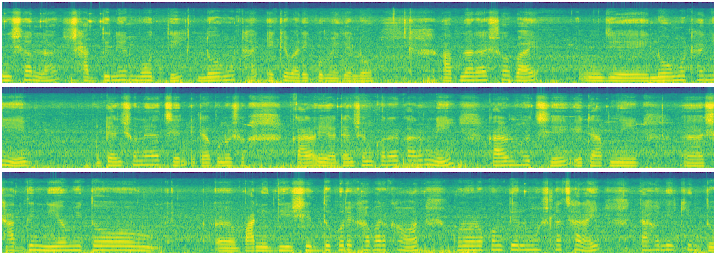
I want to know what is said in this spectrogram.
ইনশাল্লাহ সাত দিনের মধ্যেই লোম ওঠা একেবারে কমে গেল। আপনারা সবাই যে লোম ওঠা নিয়ে টেনশনে আছেন, এটা কোনো টেনশন করার কারণ নেই। কারণ হচ্ছে এটা আপনি সাত দিন নিয়মিত পানি দিয়ে সেদ্ধ করে খাবার খাওয়ান, কোনো রকম তেল মশলা ছাড়াই, তাহলে কিন্তু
